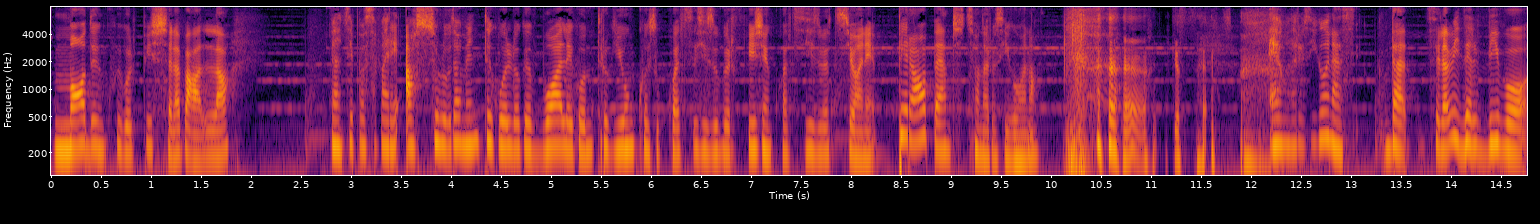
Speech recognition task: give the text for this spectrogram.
modo in cui colpisce la palla, pensi possa fare assolutamente quello che vuole contro chiunque su qualsiasi superficie, in qualsiasi situazione. Però Bencic è una rosicona. che senso? È una rosicona da, se la vedi dal vivo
